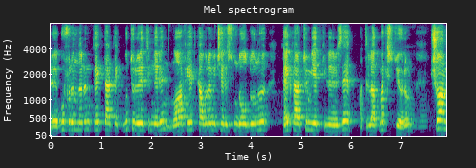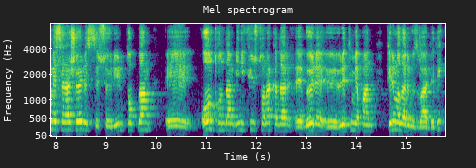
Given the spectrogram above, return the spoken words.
e, bu fırınların tekrar tek bu tür üretimlerin muafiyet kavramı içerisinde olduğunu tekrar tüm yetkililerimize hatırlatmak istiyorum. Şu an mesela şöyle size söyleyeyim. Toplam 10 tondan 1200 tona kadar e, böyle e, üretim yapan firmalarımız var dedik.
